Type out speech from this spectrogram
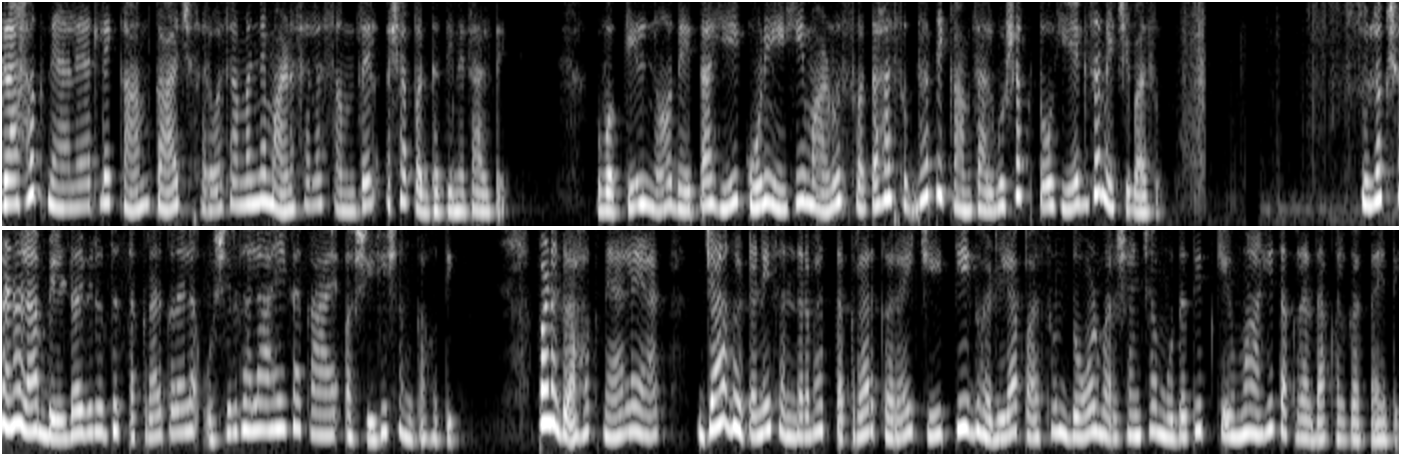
ग्राहक न्यायालयातले कामकाज सर्वसामान्य माणसाला समजेल अशा पद्धतीने चालते. वकील न देताही कोणीही माणूस स्वतः सुद्धा ते काम चालवू शकतो ही एक जमेची बाजू. सुलक्षणाला बिल्डरविरुद्ध तक्रार करायला उशीर झाला आहे का काय अशीही शंका होती. पण ग्राहक न्यायालयात ज्या घटनेसंदर्भात तक्रार करायची ती घडल्यापासून दोन वर्षांच्या मुदतीत केव्हाही तक्रार दाखल करता येते.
